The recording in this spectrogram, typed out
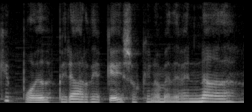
¿Qué puedo esperar de aquellos que no me deben nada?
